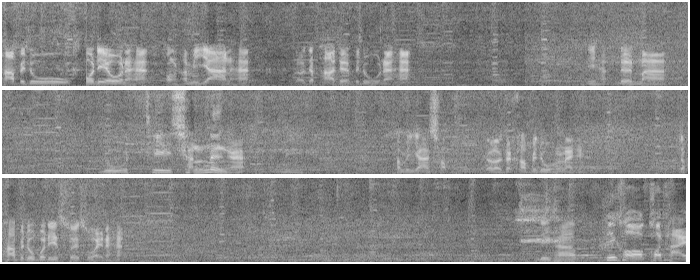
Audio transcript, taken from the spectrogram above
พาไปดูโมเดลนะฮะของทามิยานะฮะ เราจะพาเดินไปดูนะฮะ นี่ฮะเดินมา อยู่ที่ชั้นหนึ่งอะนี่ทามิยาช็อป เดี๋ยวเราจะเข้าไปดูข้างใน จะพาไปดูบอดี้สวยๆนะฮะดีครับ พี่ขอขอถ่าย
